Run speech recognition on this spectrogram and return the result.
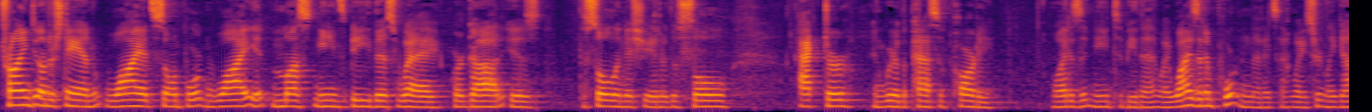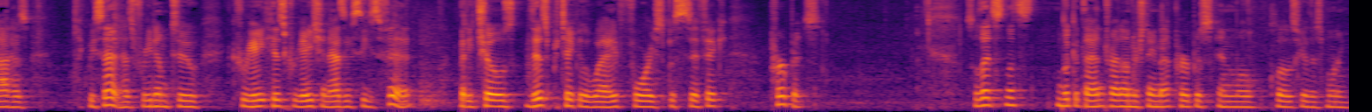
trying to understand why it's so important, why it must needs be this way, where God is the sole initiator, the sole actor, and we're the passive party. Why does it need to be that way? Why is it important that it's that way? Certainly, God has, like we said, has freedom to create his creation as he sees fit, but he chose this particular way for a specific purpose. So let's let's look at that and try to understand that purpose, and we'll close here this morning.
